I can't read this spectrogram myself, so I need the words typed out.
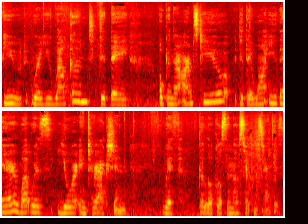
viewed? Were you welcomed? Did they open their arms to you? Did they want you there? What was your interaction with the locals in those circumstances?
